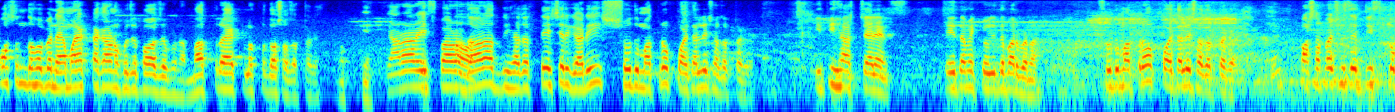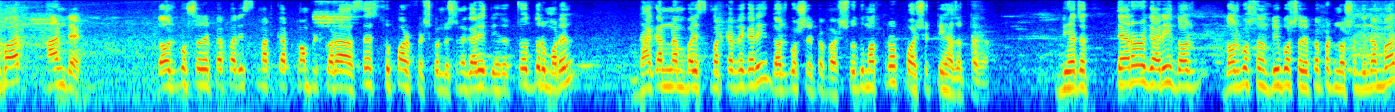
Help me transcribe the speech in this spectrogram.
পছন্দ হবে না এমন একটা কারণ খুঁজে পাওয়া যাবে না মাত্র এক লক্ষ দশ হাজার টাকা। যারা যারা দুই হাজার তেইশের গাড়ি শুধুমাত্র পঁয়তাল্লিশ হাজার টাকা। ইতিহাস চ্যালেঞ্জ এই দামে কেউ দিতে পারবে না। শুধুমাত্র পঁয়তাল্লিশ হাজার টাকা। পাশাপাশি হচ্ছে ডিসকভার হান্ড্রেড দশ বছরের পেপার স্মার্ট কার্ড কমপ্লিট করা আছে সুপার ফ্রেশ কন্ডিশনের গাড়ি দুই হাজার চোদ্দোর মডেল ঢাকার নাম্বার স্মার্ট কার্ডের গাড়ি দশ বছরের পেপার শুধুমাত্র পঁয়ষট্টি হাজার টাকা। দুই হাজার তেরোর গাড়ি দশ দশ বছর দুই বছরের পেপার নশো নাম্বার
